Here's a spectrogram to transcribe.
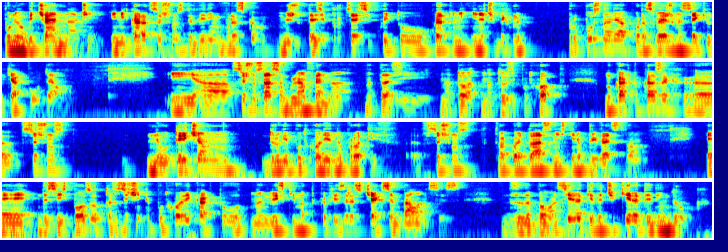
по необичайен начин. И ни карат всъщност да видим връзка между тези процеси, които, която ни, иначе бихме пропуснали, ако разглеждаме всеки от тях по-отделно. И а, всъщност аз съм голям фен на, на, тази, на, то, на този подход, но както казах, а, всъщност не отричам други подходи, напротив, всъщност това, което аз наистина приветствам, е да се използват различните подходи, както на английски има такъв израз checks and balances, за да балансират и да чекират един друг.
